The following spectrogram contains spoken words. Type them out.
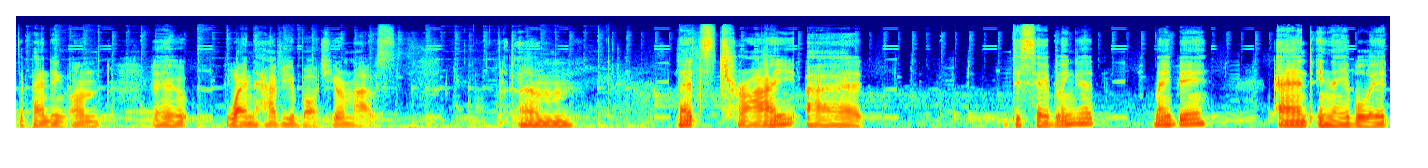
depending on uh, when have you bought your mouse. Um, let's try uh, disabling it maybe and enable it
